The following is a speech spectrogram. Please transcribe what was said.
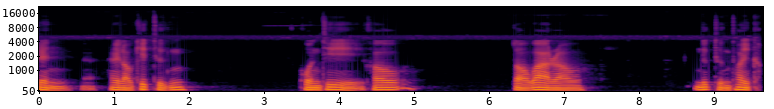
เช่นให้เราคิดถึง คนที่เขาต่อว่าเรา นึกถึงถ้อยค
